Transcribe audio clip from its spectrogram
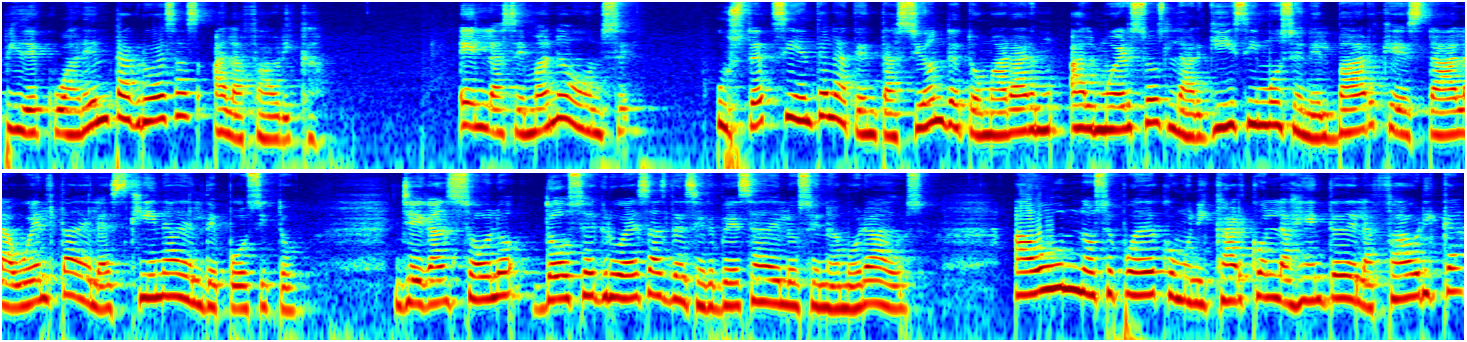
pide 40 gruesas a la fábrica. En la semana 11, Usted siente la tentación de tomar almuerzos larguísimos en el bar que está a la vuelta de la esquina del depósito. Llegan solo 12 gruesas de cerveza de los enamorados. Aún no se puede comunicar con la gente de la fábrica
